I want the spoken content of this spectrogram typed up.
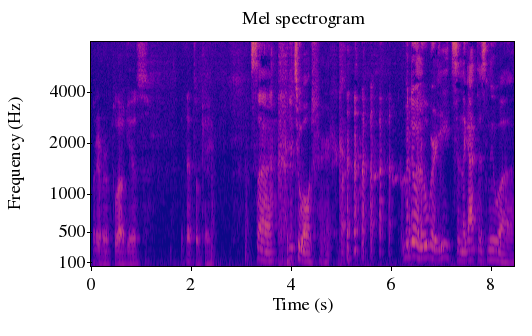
Whatever a plug is. But that's okay. It's uh, you're too old for it. But I've been doing Uber Eats, and they got this new uh,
